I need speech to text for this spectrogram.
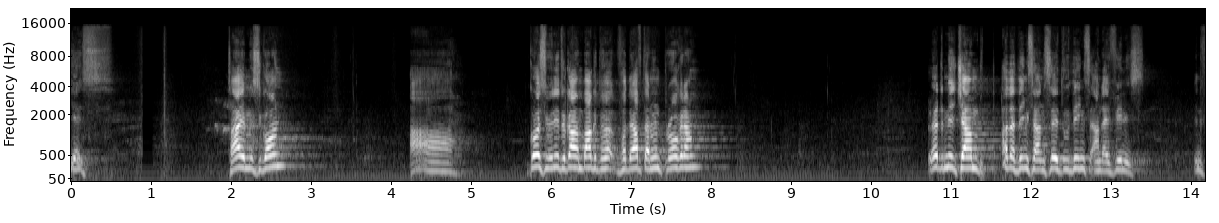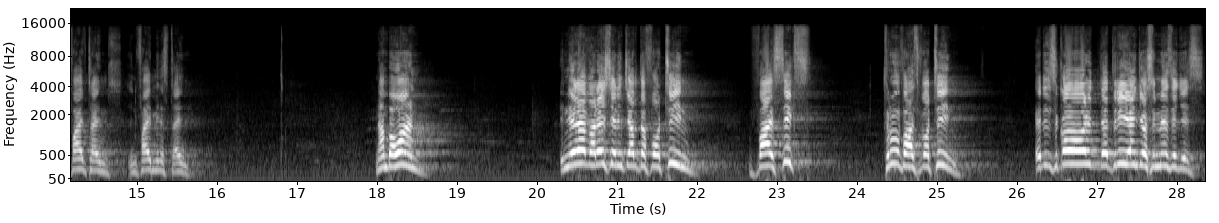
Yes. Time is gone. Uh, because we need to come back to, for the afternoon program. Let me jump other things and say two things and I finish in five times, in five minutes' time. Number one, in Revelation chapter 14, verse 6 through verse 14, it is called the three angels' messages.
